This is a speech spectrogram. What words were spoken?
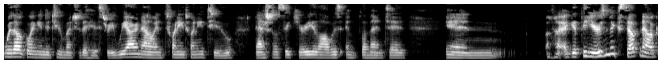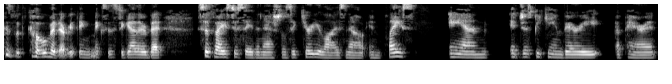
without going into too much of the history, we are now in 2022. National security law was implemented in, I get the years mixed up now because with COVID, everything mixes together. But suffice to say, the national security law is now in place. And it just became very apparent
